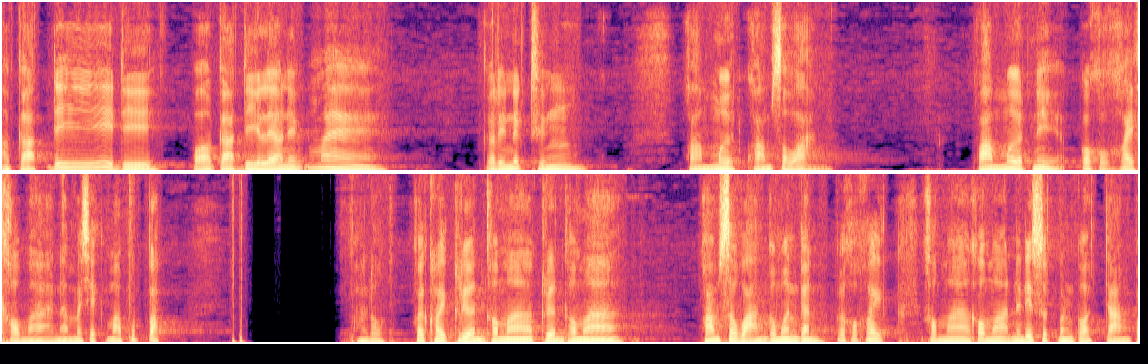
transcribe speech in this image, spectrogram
อากาศดีดี พออากาศดีแล้วเนี่ยแม่ก็เลยนึกถึงความมืดความสว่าง ความมืดนี่ก็ค่อยๆเข้ามานะไม่ใช่มาปุ๊บปั๊บฮัลโหลค่อยๆเคลื่อนเข้ามาเคลื่อนเข้ามา ความสว่างก็เหมือนกัน ก็ค่อยๆเข้ามาเข้ามาในที่สุดมันก็จางไป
